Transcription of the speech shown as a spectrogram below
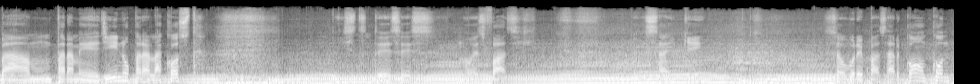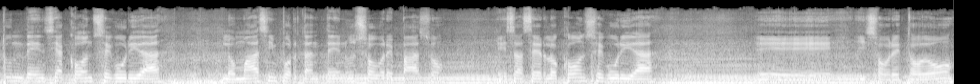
van para Medellín o para la costa. Entonces no es fácil. Hay que sobrepasar con contundencia, con seguridad. Lo más importante en un sobrepaso es hacerlo con seguridad eh, y sobre todo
